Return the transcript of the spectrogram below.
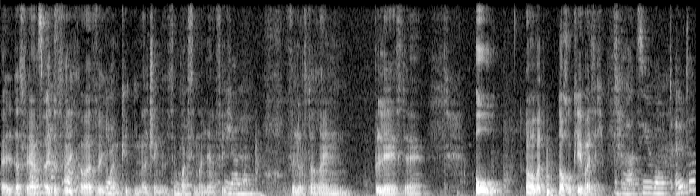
also das wäre, Das also das würde ich, aber würde ich Ja. meinem Kind niemals schenken. Das ist ja maximal nervig, Ja, Mann. wenn das da rein bläst, ey. Oh, oh, was, doch, okay, weiß ich. Aber hat sie überhaupt Eltern?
